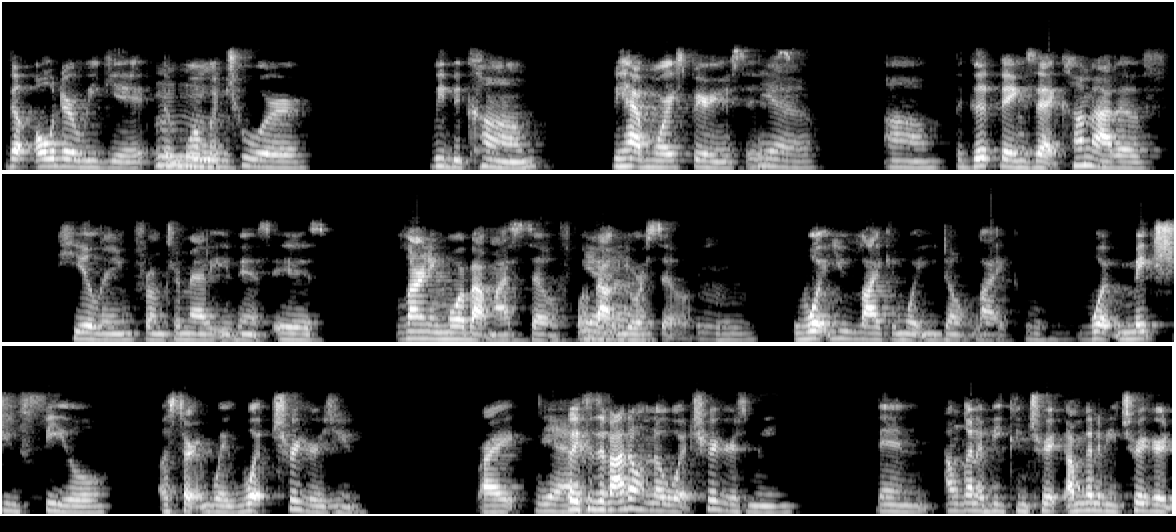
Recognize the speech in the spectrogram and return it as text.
the older we get, the more Mhm. mature we become. We have more experiences. Yeah. Um, the good things that come out of healing from traumatic events is learning more about myself, Yeah. about yourself, Mhm. what you like and what you don't like, Mhm. what makes you feel a certain way, what triggers you, right? Yeah. Because if I don't know what triggers me, then I'm gonna be contri- I'm gonna be triggered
